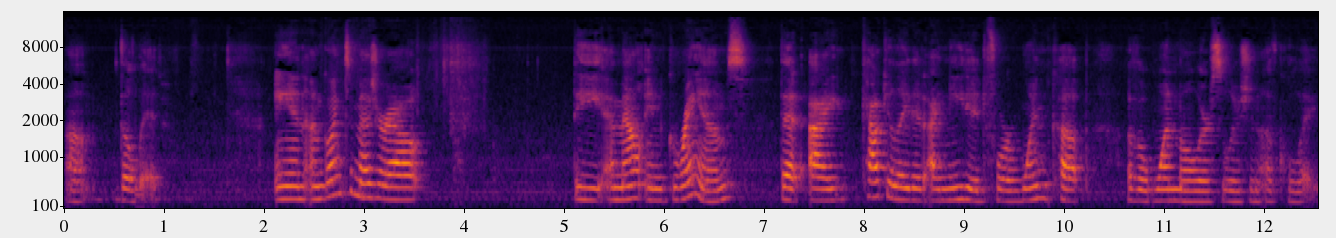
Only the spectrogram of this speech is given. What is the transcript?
um, the lid. And I'm going to measure out the amount in grams that I calculated I needed for one cup of a one molar solution of Kool-Aid.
